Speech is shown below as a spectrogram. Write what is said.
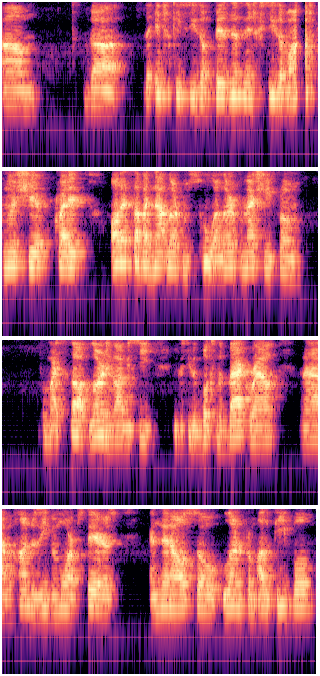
um, the the intricacies of business, the intricacies of entrepreneurship, credit, all that stuff. I did not learn from school. I learned from actually from from myself learning. Obviously, you can see the books in the background and I have hundreds even more upstairs. And then also learn from other people,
